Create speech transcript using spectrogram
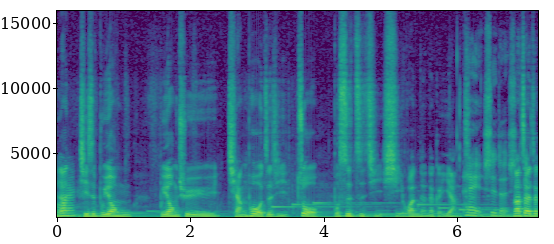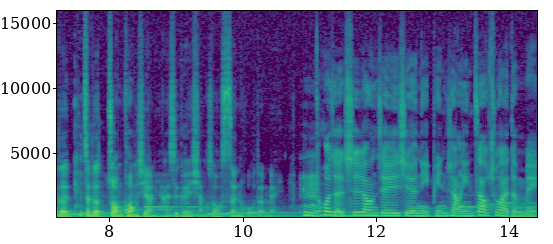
那其实不用不用去强迫自己做不是自己喜欢的那个样子。哎，是的，是的。那在这个 这个状况下，你还是可以享受生活的美。嗯，或者是让这一些你平常营造出来的美，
